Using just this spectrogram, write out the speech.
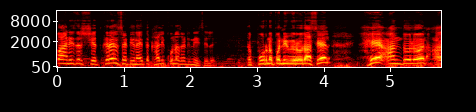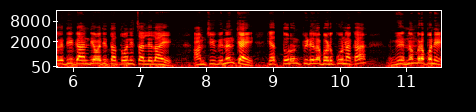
पाणी जर शेतकऱ्यांसाठी नाही तर खाली कुणासाठी न्यायचं तर पूर्णपणे विरोध असेल. हे आंदोलन अगदी गांधीवादी तत्वाने चाललेलं आहे. आमची विनंती आहे की या तरुण पिढीला भडकू नका. विनम्रपणे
